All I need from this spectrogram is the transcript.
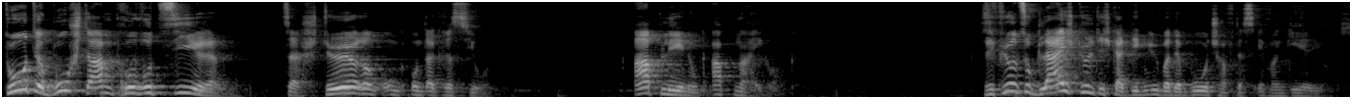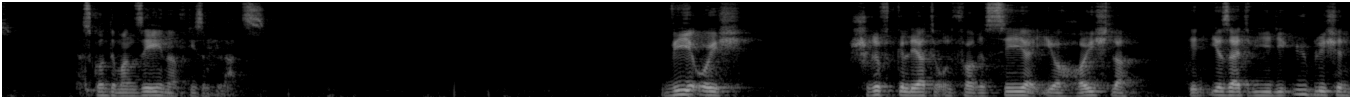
Tote Buchstaben provozieren Zerstörung und Aggression, Ablehnung, Abneigung. Sie führen zu Gleichgültigkeit gegenüber der Botschaft des Evangeliums. Das konnte man sehen auf diesem Platz. Wie euch Schriftgelehrte und Pharisäer, ihr Heuchler, denn ihr seid wie die üblichen,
